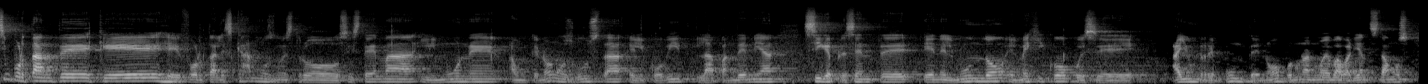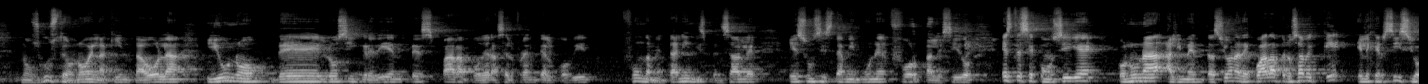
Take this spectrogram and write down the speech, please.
Es importante que eh, fortalezcamos nuestro sistema inmune, aunque no nos gusta el COVID, la pandemia sigue presente en el mundo, en México, pues eh, hay un repunte, ¿no? Por una nueva variante, estamos, nos guste o no, en la quinta ola, y uno de los ingredientes para poder hacer frente al COVID fundamental, indispensable, es un sistema inmune fortalecido. Este se consigue con una alimentación adecuada, pero ¿sabe qué? El ejercicio.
